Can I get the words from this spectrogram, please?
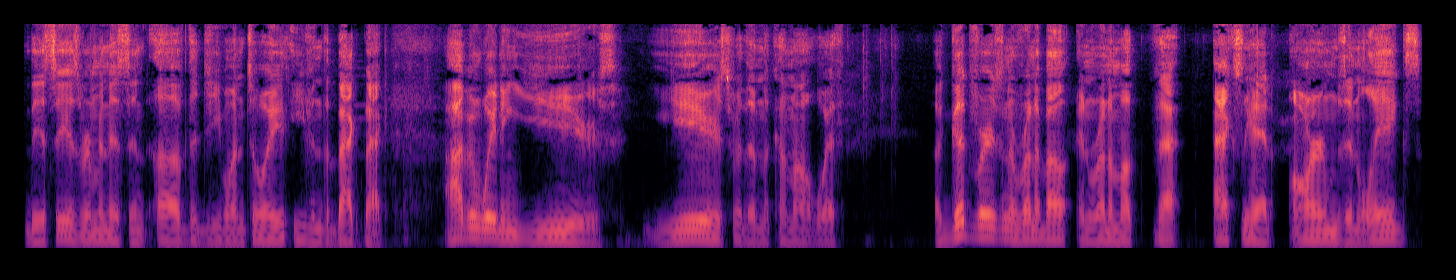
this is reminiscent of the G1 toy, even the backpack. I've been waiting years, years for them to come out with a good version of Runabout and Runamuck that actually had arms and legs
